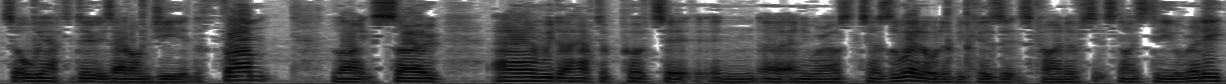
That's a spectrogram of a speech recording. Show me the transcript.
So all we have to do is add on G at the front, like so, and we don't have to put it in uh, anywhere else in terms of the word order because it's kind of sits nicely already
